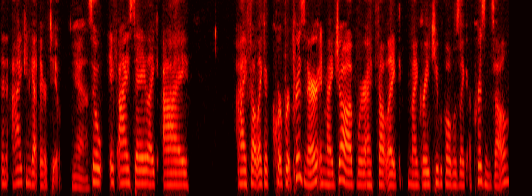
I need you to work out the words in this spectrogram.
then I can get there too. yeah. So if I say like I I felt like a corporate prisoner in my job where I felt like my gray cubicle was like a prison cell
